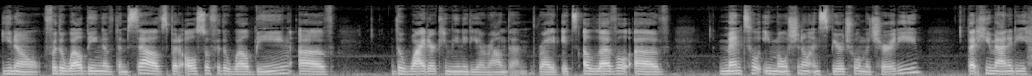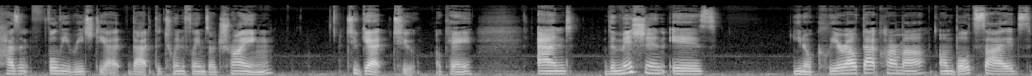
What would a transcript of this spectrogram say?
you know, for the well being of themselves, but also for the well being of the wider community around them, right? It's a level of mental, emotional, and spiritual maturity that humanity hasn't fully reached yet, that the twin flames are trying to get to, okay? And the mission is, you know, clear out that karma on both sides,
